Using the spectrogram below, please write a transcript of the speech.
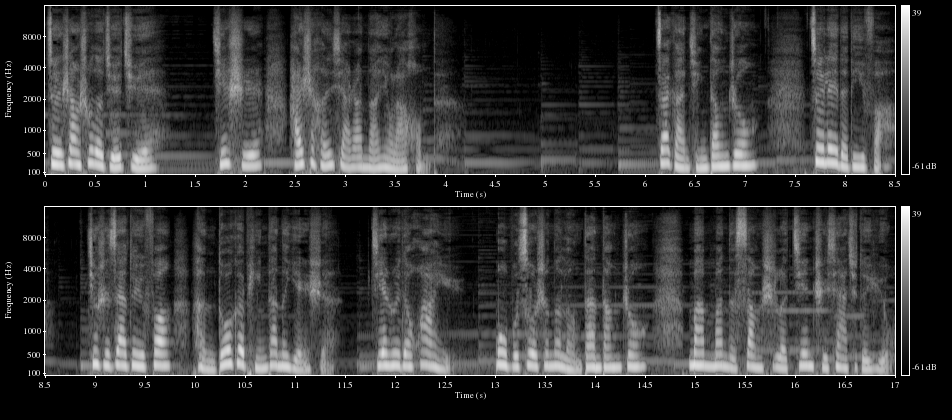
嘴上说的决绝，其实还是很想让男友来哄的。在感情当中，最累的地方，就是在对方很多个平淡的眼神、尖锐的话语、默不作声的冷淡当中，慢慢的丧失了坚持下去的欲望。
